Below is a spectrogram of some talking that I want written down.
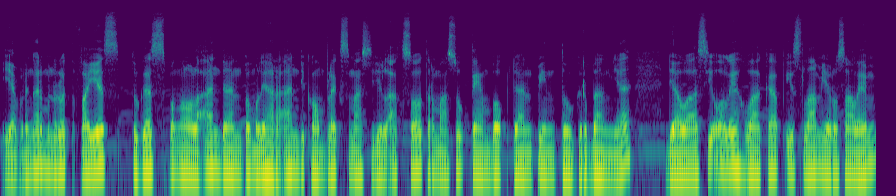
Ya, pendengar menurut Fayez, tugas pengelolaan dan pemeliharaan di kompleks Masjidil Aqsa termasuk tembok dan pintu gerbangnya diawasi oleh Wakaf Islam Yerusalem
